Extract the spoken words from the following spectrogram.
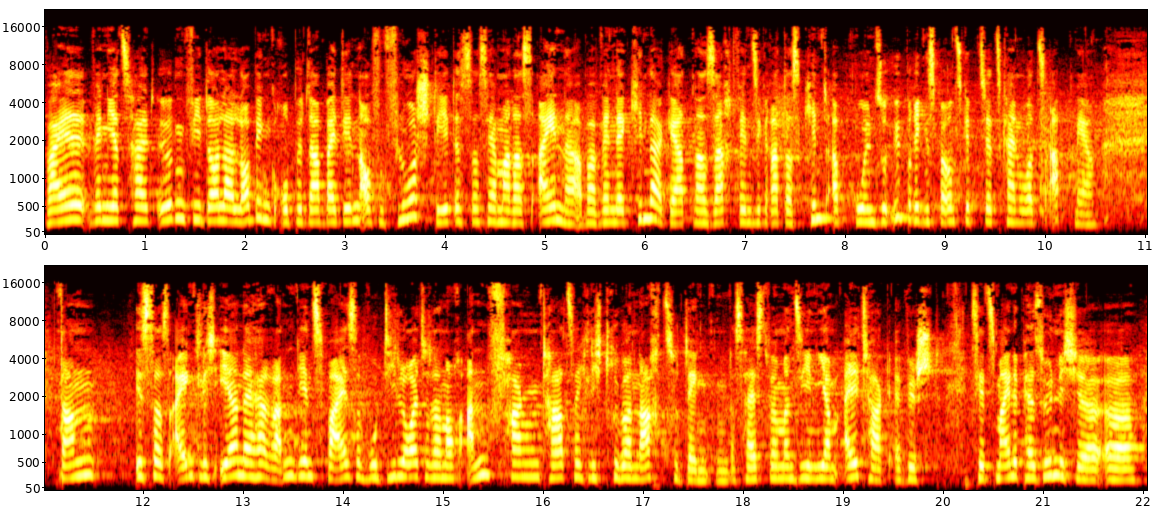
Weil wenn jetzt halt irgendwie Dollar Lobbying-Gruppe da bei denen auf dem Flur steht, ist das ja mal das eine. Aber wenn der Kindergärtner sagt, wenn sie gerade das Kind abholen, so übrigens, bei uns gibt es jetzt kein WhatsApp mehr, dann ist das eigentlich eher eine Herangehensweise, wo die Leute dann auch anfangen, tatsächlich drüber nachzudenken. Das heißt, wenn man sie in ihrem Alltag erwischt. Ist jetzt meine persönliche äh,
